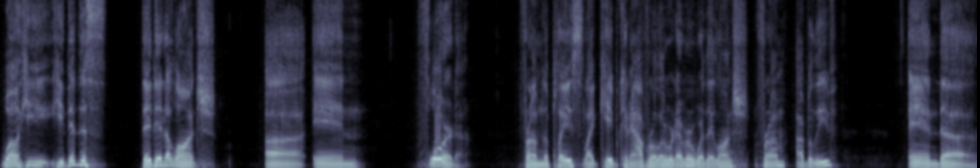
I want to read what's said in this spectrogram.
well, he he did this. They did a launch uh, in Florida from the place like Cape Canaveral or whatever where they launch from, I believe. And uh,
